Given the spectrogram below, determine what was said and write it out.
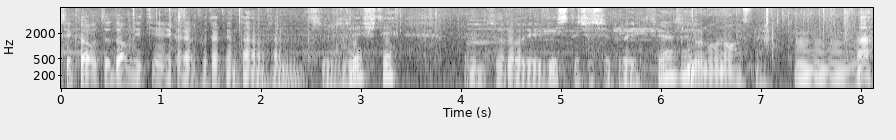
Se caută doamne tineri care ar putea cânta în franțuzește Într-o revistă ce se proiectează. Nu, nu, nu asta. Mm, ah.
